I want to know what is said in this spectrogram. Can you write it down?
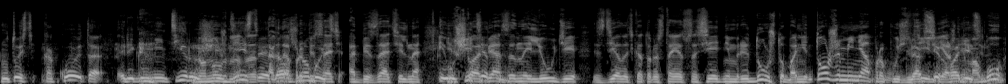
Ну, то есть, какое-то Но регламентирующее нужно действие тогда должно прописать быть. обязательно, И и, что этому. обязаны люди сделать, которые стоят в соседнем ряду, чтобы они тоже меня пропустили. Для всех Я же не водителей. могу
